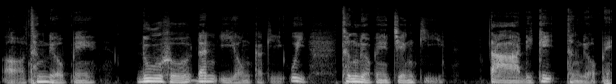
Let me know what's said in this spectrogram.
哦糖尿病如何咱预防家己为糖尿病前期大力去糖尿病。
